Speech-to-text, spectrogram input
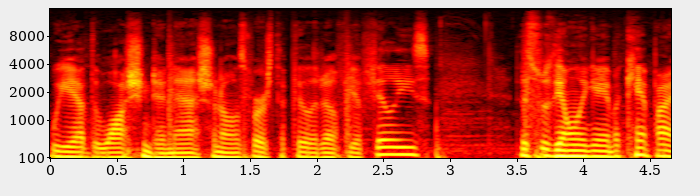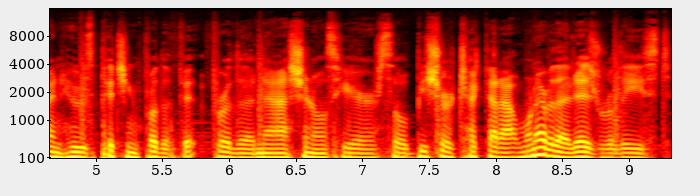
we have the Washington Nationals versus the Philadelphia Phillies. This was the only game. I can't find who's pitching for the for the Nationals here, so be sure to check that out whenever that is released.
